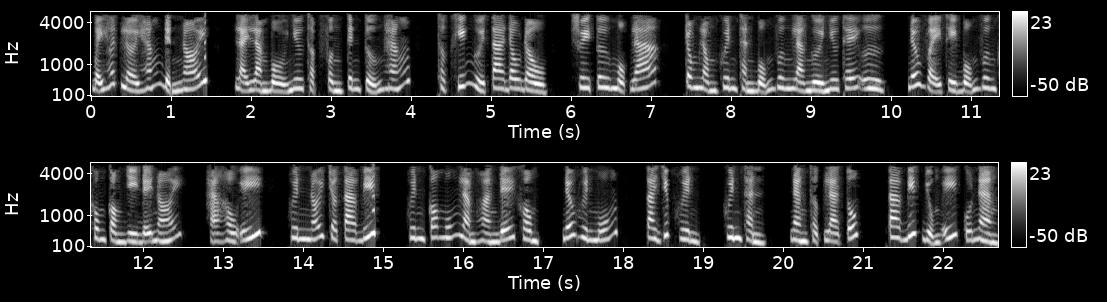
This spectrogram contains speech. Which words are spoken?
bẫy hết lời hắn định nói, lại làm bộ như thập phần tin tưởng hắn, thật khiến người ta đau đầu, suy tư một lá, trong lòng khuyên thành bổn vương là người như thế ư, nếu vậy thì bổn vương không còn gì để nói, hạ hầu ý, huynh nói cho ta biết, huynh có muốn làm hoàng đế không, nếu huynh muốn, ta giúp huynh, khuyên thành, nàng thật là tốt, ta biết dụng ý của nàng,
